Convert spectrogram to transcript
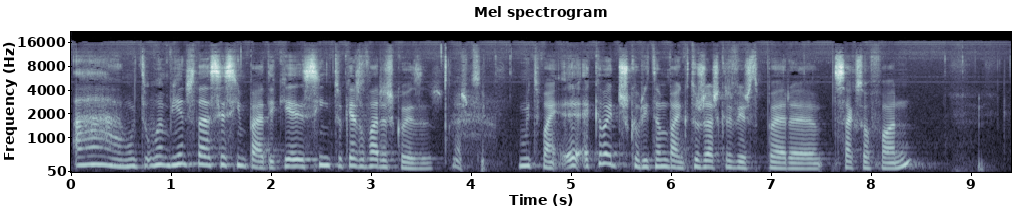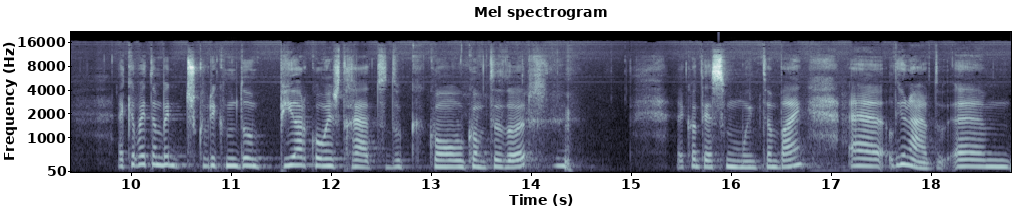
Ah, muito, o ambiente está a ser simpático, é assim que tu queres levar as coisas. Acho que sim. Muito bem. Eh, acabei de descobrir também que tu já escreveste para saxofone. Acabei também de descobrir que me dou pior com este rato do que com o computador. Acontece-me muito também. Uh, Leonardo, um,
